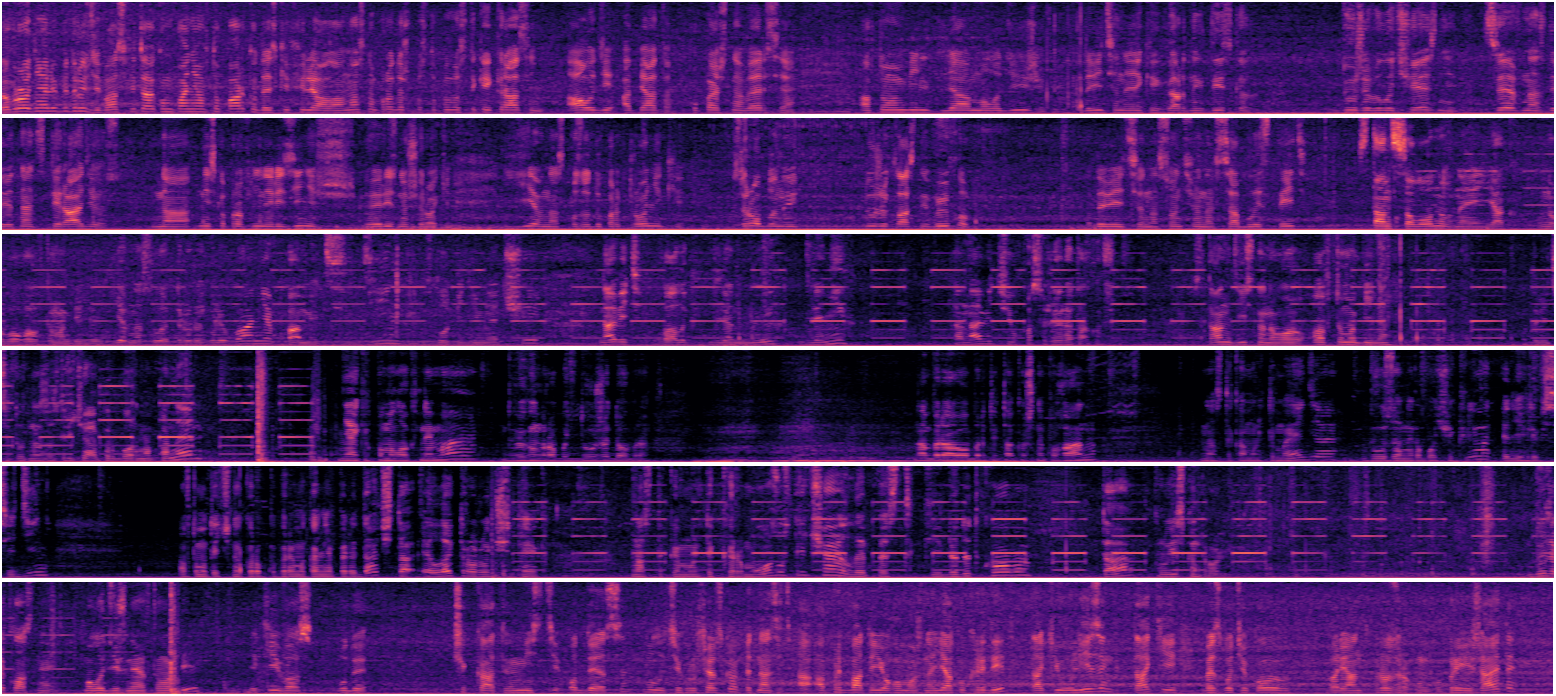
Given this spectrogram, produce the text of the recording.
Доброго дня, любі друзі! Вас вітає компанія Автопарк, Одеський філіал. У нас на продаж поступив ось такий красень Audi A5, купешна версія. Автомобіль для молодіжі. Подивіться на яких гарних дисках. Дуже величезні. Це в нас 19 радіус на низькопрофільній резині е, різноширокій. Є в нас позаду парктроніки. Зроблений дуже класний вихлоп. Подивіться, на сонці вона вся блистить. Стан салону в неї як у нового автомобіля. Є в нас електрорегулювання, пам'ять сидінь, склопідіймачі, навіть валик для ніг, для ніг та навіть і у пасажира також. Стан дійсно нового автомобіля. Подивіться, тут нас зустрічає приборна панель. Ніяких помилок немає. Двигун робить дуже добре. Набирає оберти також непогано. У нас така мультимедіа, двозонний робочий клімат, підігрів сидінь, автоматична коробка перемикання передач та електроручник. У нас таке мультикермо зустрічає, лепестки додатково та круїз-контроль. Дуже класний молодіжний автомобіль, який вас буде чекати в місті Одеса, вулиці Грушевського, 15А. А придбати його можна як у кредит, так і у лізинг, так і безготівковий варіант розрахунку. Приїжджайте,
